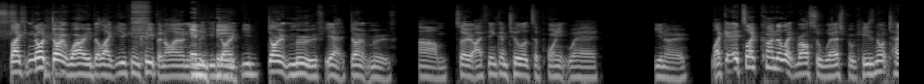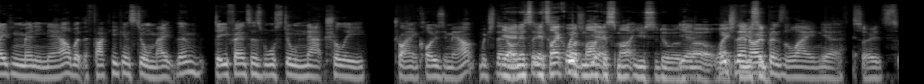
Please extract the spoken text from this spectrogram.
like not don't worry, but like you can keep an eye on him. But you don't you don't move. Yeah, don't move. Um, so I think until it's a point where, you know, like it's like kind of like Russell Westbrook. He's not taking many now, but the fact he can still make them, defenses will still naturally try and close him out. Which then yeah, and it's it's like what which- Marcus yeah, Smart used to do as yeah, well. Like, which then used to- opens the lane. Yeah, so it's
